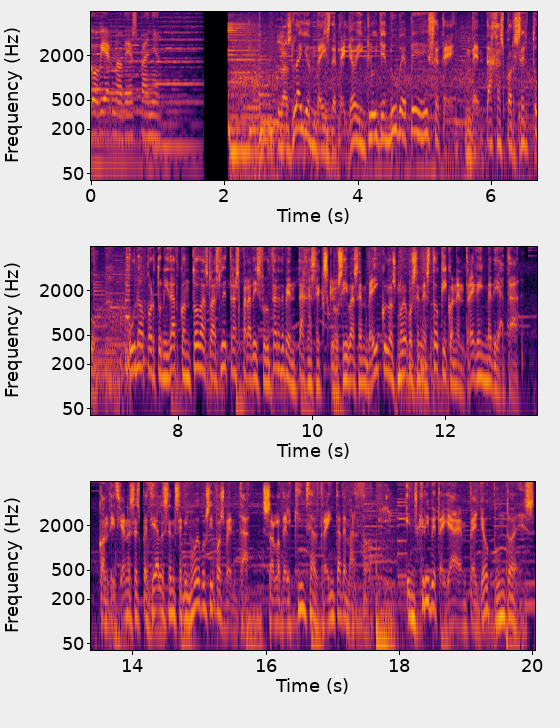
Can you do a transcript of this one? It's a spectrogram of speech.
Gobierno de España. Los Lion Days de Peugeot incluyen VPST, ventajas por ser tú. Una oportunidad con todas las letras para disfrutar de ventajas exclusivas en vehículos nuevos en stock y con entrega inmediata. Condiciones especiales en seminuevos y posventa, solo del 15 al 30 de marzo. Inscríbete ya en peugeot.es.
